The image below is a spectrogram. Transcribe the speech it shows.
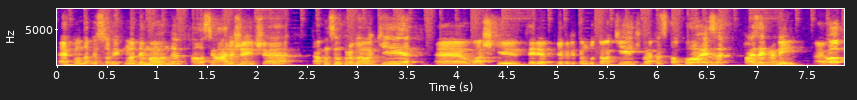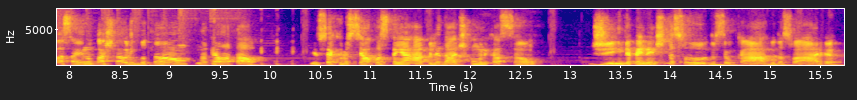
É quando a pessoa vem com uma demanda, fala assim, olha, gente, é, tá acontecendo um problema aqui, é, eu acho que teria, deveria ter um botão aqui que vai fazer tal coisa, faz aí para mim. Aí, opa, saindo um pastel de botão na tela tal. Isso é crucial que você tenha a habilidade de comunicação, de independente do seu, do seu cargo, da sua área,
